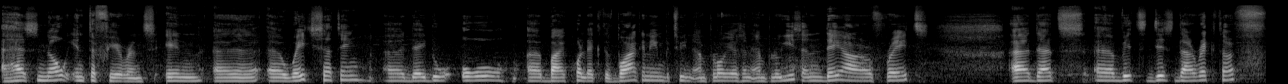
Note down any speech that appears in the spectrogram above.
has no interference in uh, uh, wage setting. they do all by collective bargaining between employers and employees, and they are afraid uh, that uh, with this directive,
